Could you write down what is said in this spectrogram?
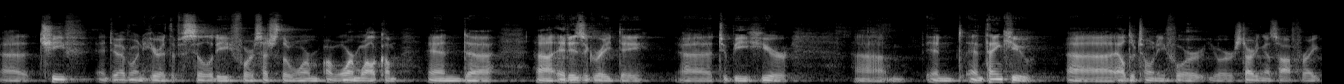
uh, Chief, and to everyone here at the facility for such the warm, a warm welcome. And uh, uh, it is a great day uh, to be here. Um, and and thank you, Elder Tony, for your starting us off right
